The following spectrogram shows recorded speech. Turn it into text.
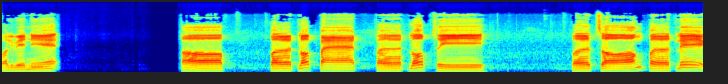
บริเวณนี้ ตอบ เปิดลบแปดเปิดลบสี่เปิดสองเปิดเลข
